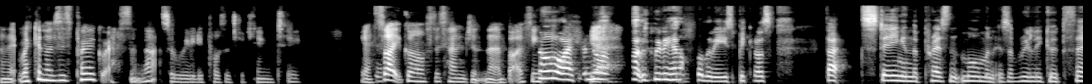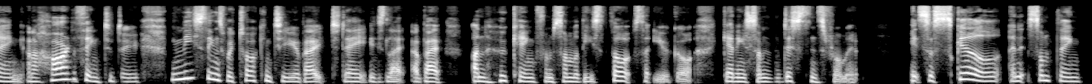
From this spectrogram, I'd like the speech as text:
And it recognizes progress. And that's a really positive thing too. Yeah, slightly gone off the tangent there, but I think. Oh, I know yeah. that was really helpful, Louise, because that staying in the present moment is a really good thing and a hard thing to do. I mean, these things we're talking to you about today is like about unhooking from some of these thoughts that you've got, getting some distance from it. It's a skill and it's something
